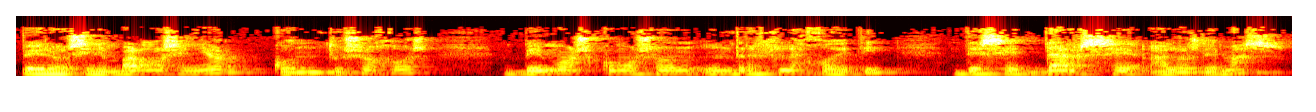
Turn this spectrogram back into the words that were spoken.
Pero sin embargo, Señor, con tus ojos vemos cómo son un reflejo de ti, de ese darse a los demás.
